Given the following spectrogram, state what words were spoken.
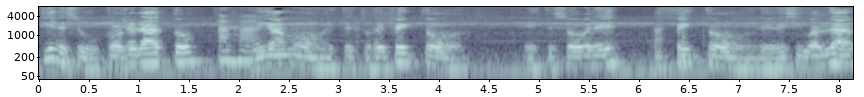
tiene su correlato, Ajá. digamos, este, estos efectos este, sobre aspectos de desigualdad.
